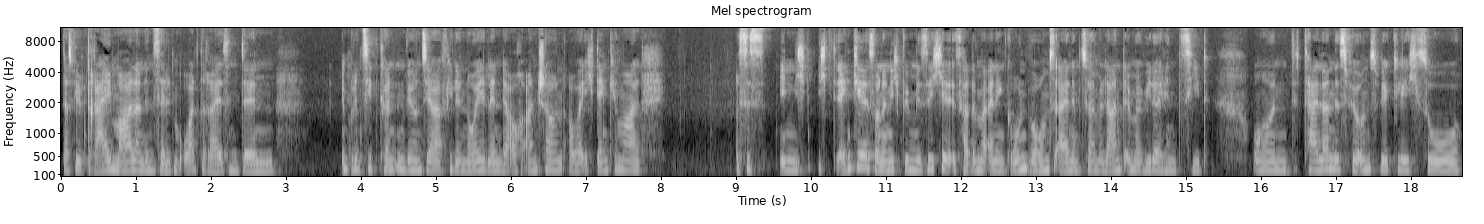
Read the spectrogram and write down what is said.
dass wir dreimal an denselben Ort reisen, denn im Prinzip könnten wir uns ja viele neue Länder auch anschauen, aber ich denke mal, es ist nicht, ich denke, sondern ich bin mir sicher, es hat immer einen Grund, warum es einem zu einem Land immer wieder hinzieht. Und Thailand ist für uns wirklich so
